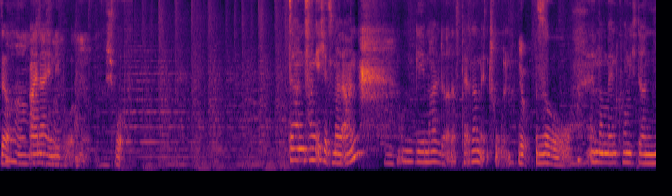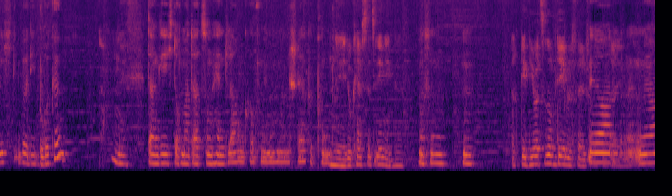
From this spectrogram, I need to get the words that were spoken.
So, einer in die Burg. Schwupp. Dann fange ich jetzt mal an und gehe mal da das Pergament holen. Jo. So, im Moment komme ich da nicht über die Brücke. Nee. Dann gehe ich doch mal da zum Händler und kaufe mir nochmal einen Stärkepunkt. Nee, du kämpfst jetzt eh nicht mehr. Achso. Hm. Dann geh lieber zu so einem Debelfeld. Ja, ja,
